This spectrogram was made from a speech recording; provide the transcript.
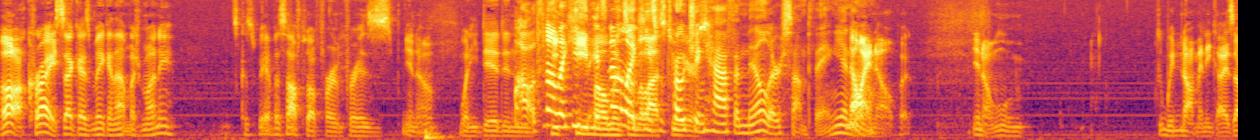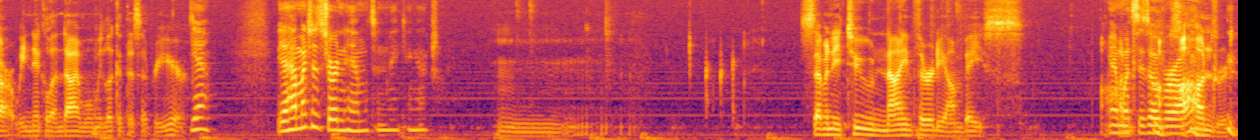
"Oh Christ, that guy's making that much money." It's because we have a soft spot for him for his, you know, what he did in well, it's not key- like key he's it's not moments like over the he's approaching half a mil or something. You know, No, I know, but you know, we- we not many guys are. We nickel and dime when we look at this every year. Yeah, yeah. How much is Jordan Hamilton making actually? Hmm. Seventy-two nine thirty on base. And what's his overall? hundred.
